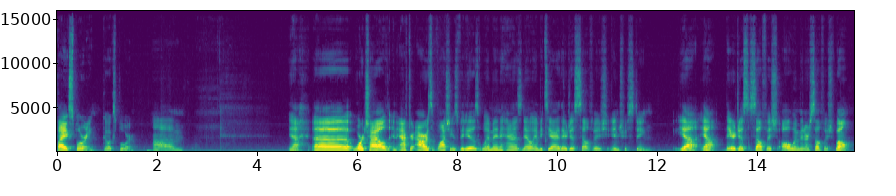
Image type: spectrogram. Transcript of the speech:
By exploring. Go explore. Um, yeah. Uh, War Child. And after hours of watching his videos, women has no MBTI. They're just selfish. Interesting. Yeah, yeah. They're just selfish. All women are selfish. Well,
